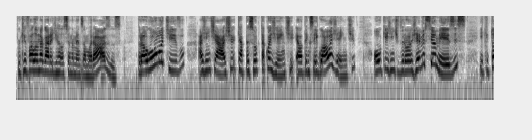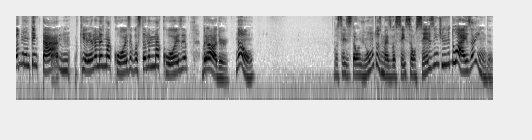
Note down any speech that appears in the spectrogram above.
Porque falando agora de relacionamentos amorosos, por algum motivo, a gente acha que a pessoa que tá com a gente, ela tem que ser igual a gente, ou que a gente virou gêmeos siameses e que todo mundo tem que estar tá querendo a mesma coisa, gostando da mesma coisa. Brother, não. Vocês estão juntos, mas vocês são seres individuais ainda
